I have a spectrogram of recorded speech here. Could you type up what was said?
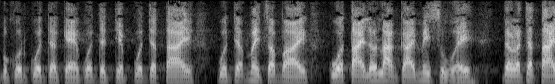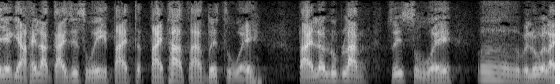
บางคนกลัวจะแก่กลัวจะเจ็บกลัวจะตายกลัวจะไม่สบาย กลัวตายแล้วร่างกายไม่สวยแต่เราจะตายยังอยากให้ร่างกายสวยๆตายตายท่าทางสวยๆ ตายแล้วรูปร่างสวยๆเออ ไม่รู้อะไร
